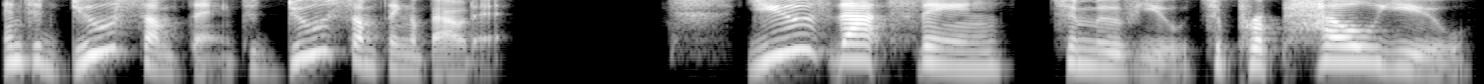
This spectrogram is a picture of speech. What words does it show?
and to do something, to do something about it? Use that thing to move you, to propel you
